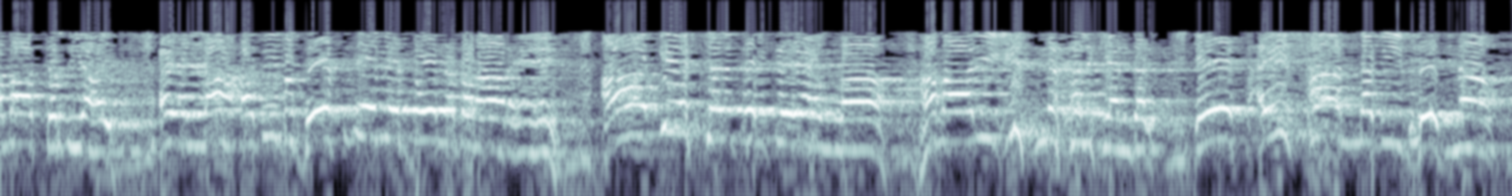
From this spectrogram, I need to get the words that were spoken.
آباد کر دیا ہے۔ اے اللہ، ابھی تو دیکھنے میں دو نظر آ رہے ہیں۔ آگے چل کر کے اللہ، ہماری اس نسل کے اندر ایک ایسا نبی بھیجنا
